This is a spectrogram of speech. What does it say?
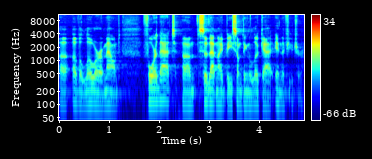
uh, of a lower amount for that. Um, so that might be something to look at in the future.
